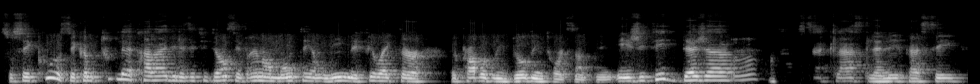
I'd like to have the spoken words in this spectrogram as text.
So c'est cool, c'est comme tout le travail des étudiants, c'est vraiment monté en ligne, they feel like they're, they're probably building towards something. Et j'étais déjà dans sa classe l'année passée.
